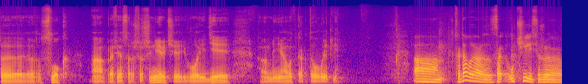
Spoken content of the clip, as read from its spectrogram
э, слог э, профессора Шершеневича, его идеи э, меня вот как-то увлекли. А, когда вы учились уже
